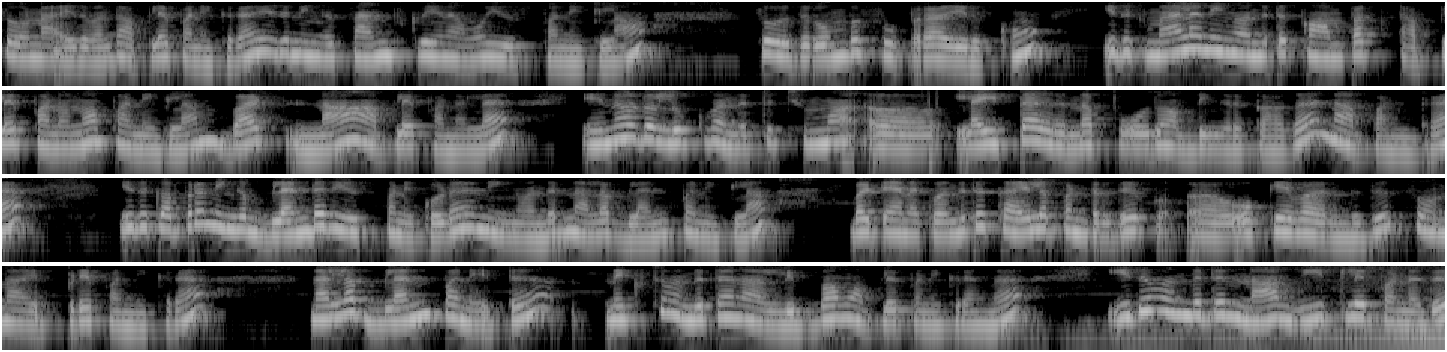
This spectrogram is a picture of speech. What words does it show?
ஸோ நான் இதை வந்து அப்ளை பண்ணிக்கிறேன். இது நீங்கள் சன்ஸ்க்ரீனாகவும் யூஸ் பண்ணிக்கலாம். ஸோ இது ரொம்ப சூப்பராக இருக்கும். இதுக்கு மேலே நீங்கள் வந்துட்டு காம்பேக்ட் அப்ளை பண்ணணும் பண்ணிக்கலாம். பட் நான் அப்ளை பண்ணலை. என்னோடய லுக் வந்துட்டு சும்மா லைட்டாக இருந்தால் போதும் அப்படிங்கிறக்காக நான் பண்ணுறேன் இதுக்கப்புறம் நீங்கள் பிளெண்டர் யூஸ் பண்ணி கூட நீங்கள் வந்துட்டு நல்லா பிளெண்ட் பண்ணிக்கலாம். பட் எனக்கு வந்துட்டு கையில் பண்ணுறதே ஓகேவாக இருந்தது. ஸோ நான் இப்படியே பண்ணிக்கிறேன். நல்லா பிளெண்ட் பண்ணிவிட்டு நெக்ஸ்ட்டு வந்துட்டு நான் லிப் பாம் அப்ளை பண்ணிக்கிறேங்க. இது வந்துட்டு நான் வீட்டிலே பண்ணது.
